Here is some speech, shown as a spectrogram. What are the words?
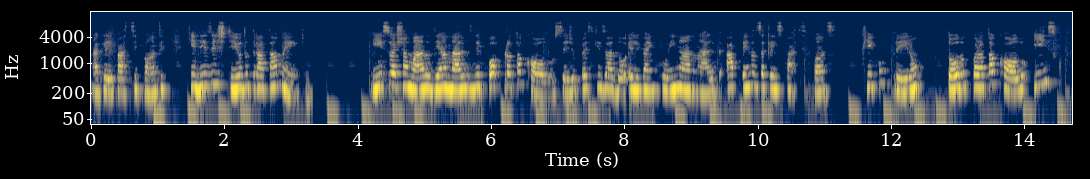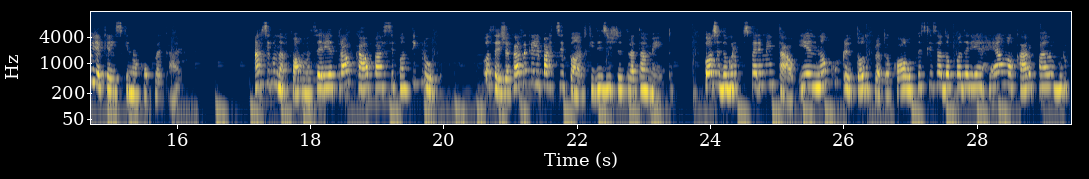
aquele participante que desistiu do tratamento. Isso é chamado de análise por protocolo, ou seja, o pesquisador ele vai incluir na análise apenas aqueles participantes que cumpriram todo o protocolo e exclui aqueles que não completaram. A segunda forma seria trocar o participante de grupo. Ou seja, caso aquele participante que desiste do tratamento fosse do grupo experimental e ele não cumpriu todo o protocolo, o pesquisador poderia realocá-lo para o grupo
